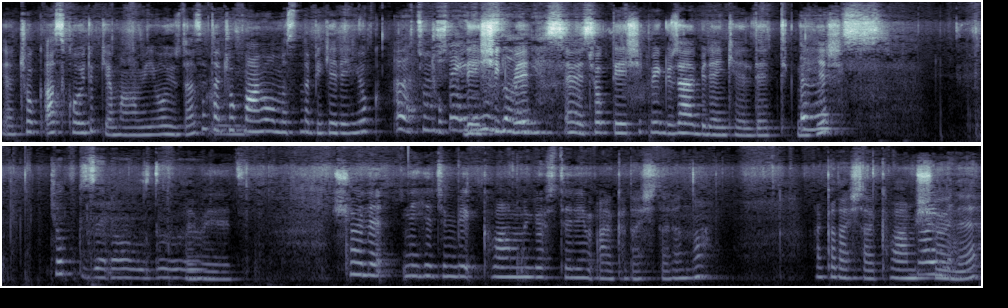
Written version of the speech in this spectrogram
Yani çok az koyduk ya maviyi o yüzden. Zaten çok mavi olmasında bir gereği yok. Evet Çok sonuçta değişik elinizle ve evet çok değişik ve güzel bir renk elde ettik Nehir. Evet. Çok güzel oldu. Evet. Şöyle Nehir'cim bir kıvamını göstereyim arkadaşlarına. Arkadaşlar kıvamı Böyle. şöyle.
